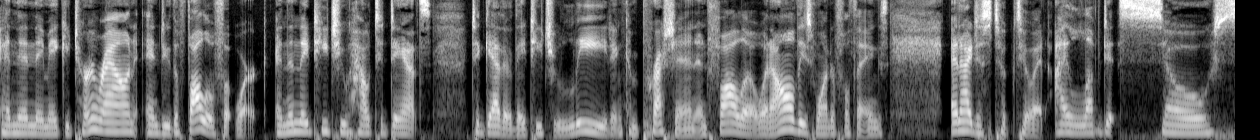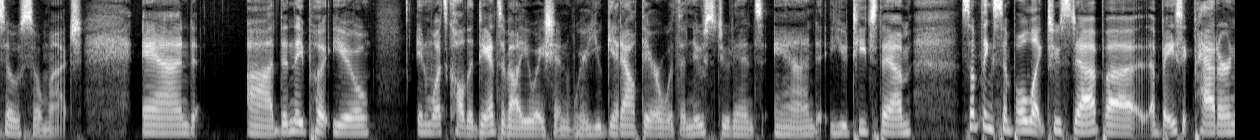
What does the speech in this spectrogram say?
and then they make you turn around and do the follow footwork. And then they teach you how to dance together. They teach you lead and compression and follow and all these wonderful things. And I just took to it. I loved it so, so, so much. And uh, then they put you in what's called a dance evaluation, where you get out there with a new student and you teach them something simple like two step, uh, a basic pattern,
